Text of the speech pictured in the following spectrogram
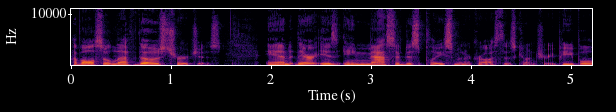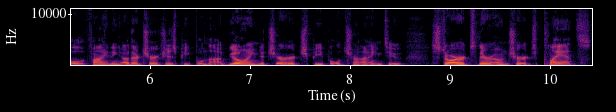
have also left those churches. And there is a massive displacement across this country. People finding other churches, people not going to church, people trying to start their own church plants.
